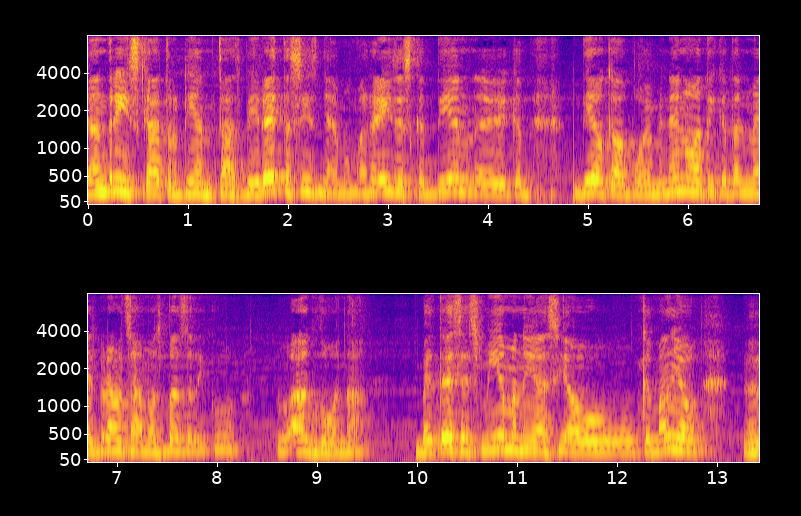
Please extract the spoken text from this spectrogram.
Gandrīz katru dienu tās bija retas izņēmuma reizes, kad, dien, kad dievkalpojumi nenotika, tad mēs braucām uz baziliku Aglonā. Bet es esmu iemanījies jau, ka man jau eh,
